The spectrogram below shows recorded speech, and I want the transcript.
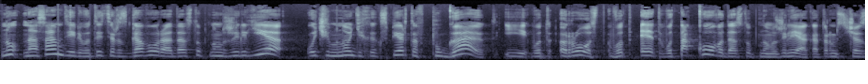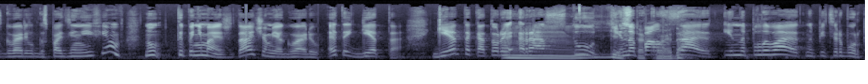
Ну, на самом деле, вот эти разговоры о доступном жилье очень многих экспертов пугают. И вот рост вот это, вот такого доступного жилья, о котором сейчас говорил господин Ефимов, ну, ты понимаешь, да, о чем я говорю? Это гетто. Гетто, которые mm, растут и наползают, такое, да. и наплывают на Петербург.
